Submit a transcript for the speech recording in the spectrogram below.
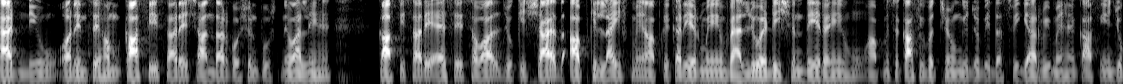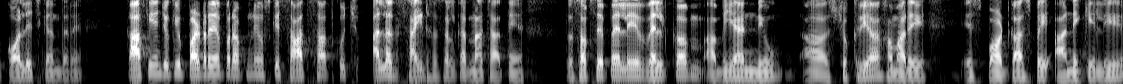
एट न्यू और इनसे हम काफ़ी सारे शानदार क्वेश्चन पूछने वाले हैं। काफ़ी सारे ऐसे सवाल जो कि शायद आपकी लाइफ में, आपके करियर में वैल्यू एडिशन दे रहे हों। आप में से काफ़ी बच्चे होंगे जो भी दसवीं, ग्यारहवीं में हैं, काफ़ी हैं जो कॉलेज के अंदर हैं, काफ़ी हैं जो कि पढ़ रहे हैं पर अपने उसके साथ साथ कुछ अलग साइड हासिल करना चाहते हैं। तो सबसे पहले वेलकम अभी एंड न्यू शुक्रिया हमारे इस पॉडकास्ट पे आने के लिए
